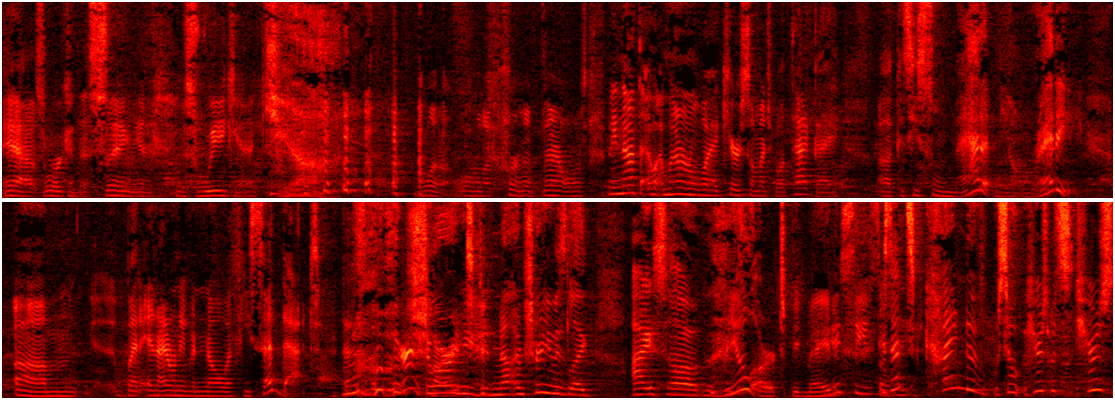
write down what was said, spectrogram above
yeah, I was working this thing this weekend. Yeah. What a, what a crap that was. I mean, not that I, mean, I don't know why I care so much about that guy because he's so mad at me already. Um, but and I don't even know if he said that. That's the I'm sure part. he did not. I'm sure he was like, I saw the real art being made. Yes, Because that's kind of so. Here's what's here's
